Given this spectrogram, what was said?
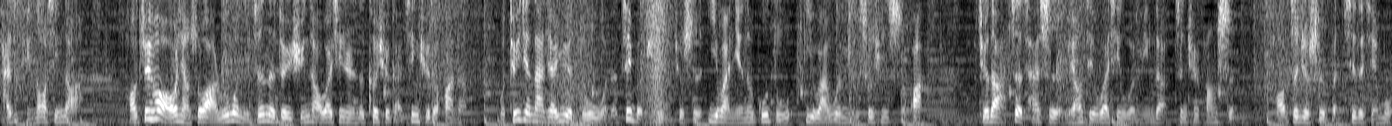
还是挺闹心的啊。好，最后啊，我想说啊，如果你真的对寻找外星人的科学感兴趣的话呢，我推荐大家阅读我的这本书，就是《亿万年的孤独：地外文明搜寻史话》。我觉得啊，这才是了解外星文明的正确方式。好，这就是本期的节目。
